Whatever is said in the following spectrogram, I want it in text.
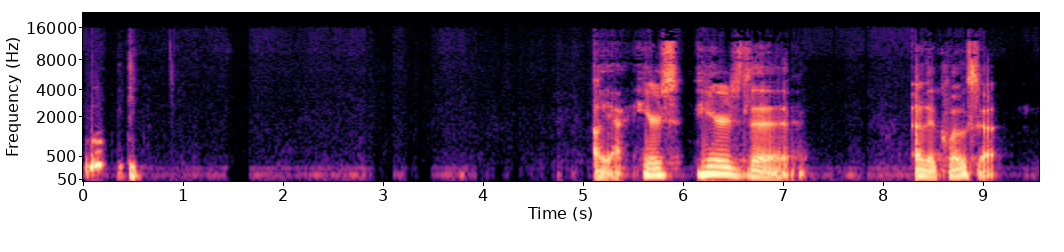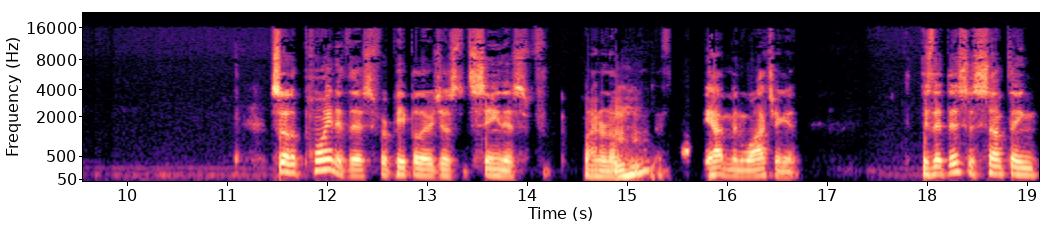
Whoop. Oh yeah, here's here's the other close up. So the point of this, for people that are just seeing this, I don't know Mhm. if you haven't been watching it, is that this is something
